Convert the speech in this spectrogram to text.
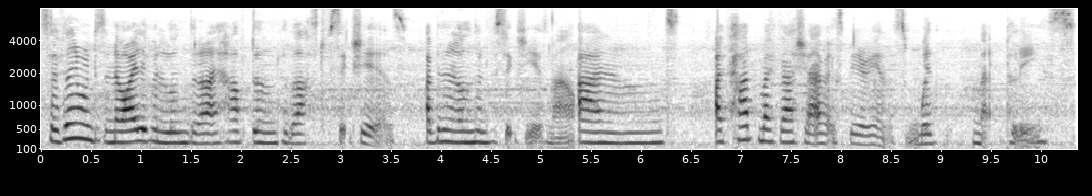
So if anyone doesn't know, I live in London and I have done for the last six years. I've been in London for six years now, and I've had my fair share of experience with Met Police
